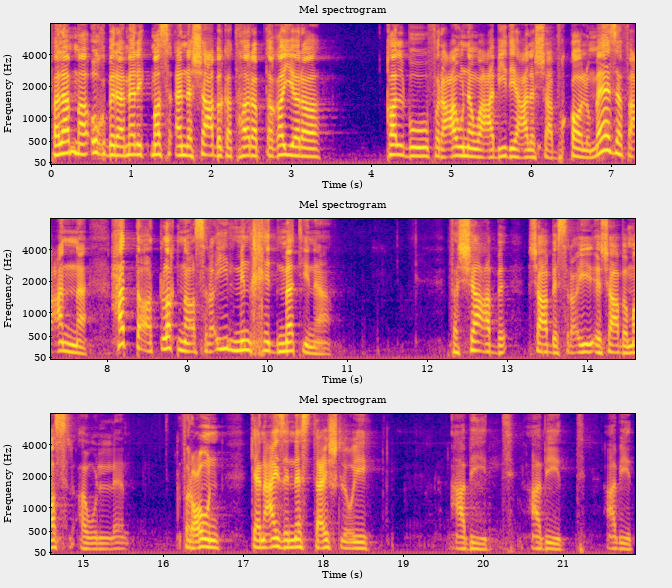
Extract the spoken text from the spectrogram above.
فلما أخبر ملك مصر أن الشعب قد هرب تغير قلب فرعون وعبيده على الشعب. فقالوا ماذا فعلنا؟ حتى أطلقنا إسرائيل من خدمتنا. فالشعب شعب إسرائيل شعب مصر أو فرعون كان عايز الناس تعيش له إيه؟ عبيد عبيد عبيد.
